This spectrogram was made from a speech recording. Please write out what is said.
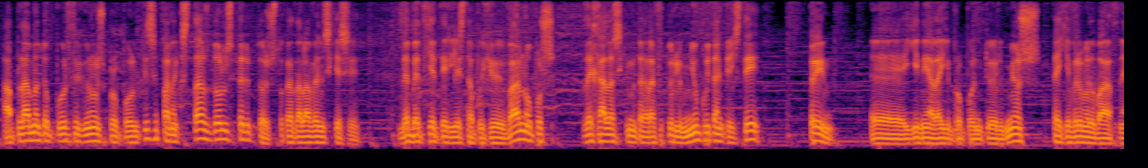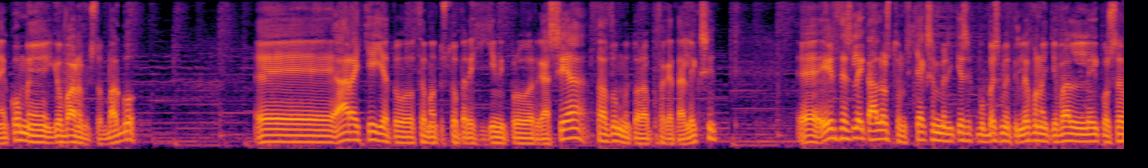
απλά με το που ήρθε ο κοινός προπονητής. Επανεξετάζονται όλες τις περιπτώσεις. Το καταλαβαίνεις και εσύ. Δεν πετυχαίνει τη λίστα που είχε ο Ιβάν, όπως δεν χάλασε και η μεταγραφή του Λιμιού που ήταν κλειστή πριν. ε, γίνει η αλλαγή προπονητή ο Ελμιό. Τα έχει βρει με τον Παναθηναϊκό, με Γιωβάνοβιτς στον πάγκο. Ε, άρα και για το θέμα του Στόπερ έχει γίνει προεργασία. Θα δούμε τώρα που θα καταλήξει. Ε, Ήρθες, λέει, καλώς τον. Φτιάξε μερικές εκπομπές με τηλέφωνα και βάλε, λέει, 27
